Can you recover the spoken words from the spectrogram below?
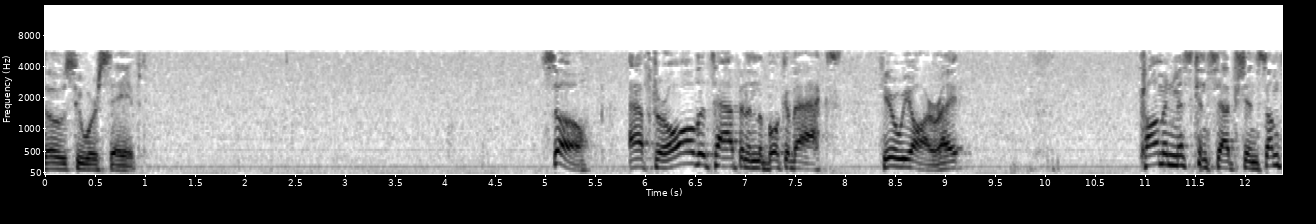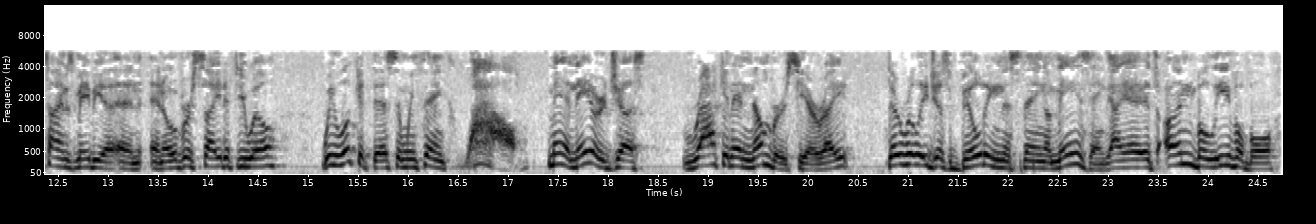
those who were saved. So, after all that's happened in the book of Acts, here we are, right? Common misconception, sometimes maybe a, an, an oversight, if you will. We look at this and we think, wow, man, they are just racking in numbers here, right? They're really just building this thing amazing. It's unbelievable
